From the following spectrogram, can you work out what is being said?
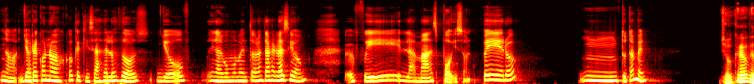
No, yo reconozco que quizás de los dos, yo en algún momento de nuestra relación fui la más poison. Pero mm, tú también. Yo creo que,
